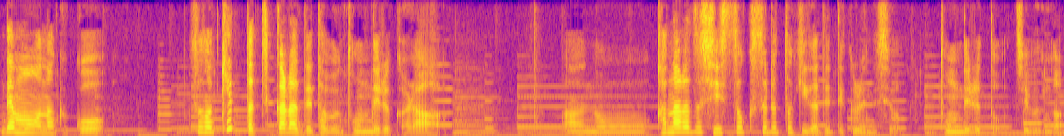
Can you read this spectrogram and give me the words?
ん、でもなんかこうその蹴った力で多分飛んでるからあのー、必ず失速する時が出てくるんですよ。飛んでると自分が。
